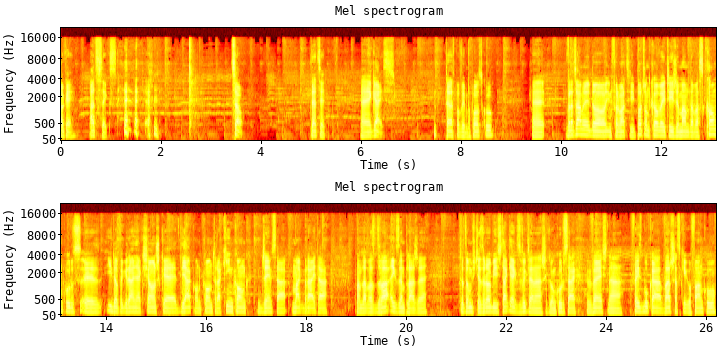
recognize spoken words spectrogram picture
Okay, at 6. so, that's it. E, guys, teraz powiem po polsku. E, wracamy do informacji początkowej, czyli że mam dla was konkurs e, i do wygrania książkę Diakon kontra King Kong Jamesa McBride'a. Mam dla was dwa egzemplarze. To co musicie zrobić, tak jak zwykle na naszych konkursach, wejść na Facebooka Warszawskiego Funku,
